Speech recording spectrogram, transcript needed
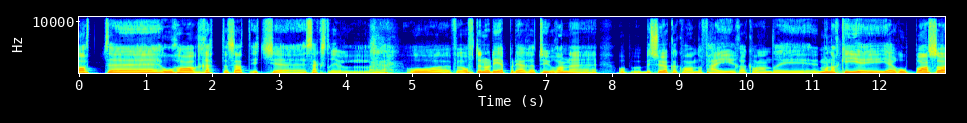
at eh, hun har rett og slett ikke sexdriv lenger. Og for ofte når de er på de her turene og besøker hverandre og feirer hverandre i monarkiet i, i Europa, så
